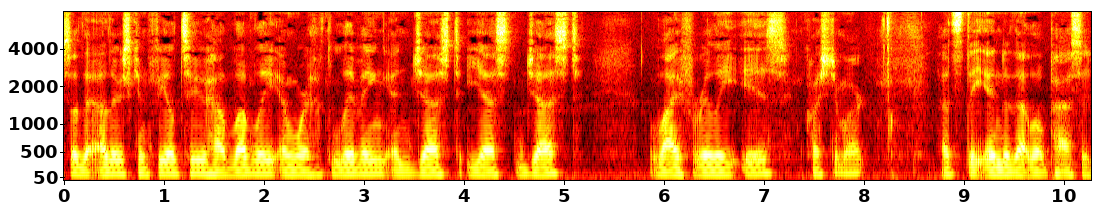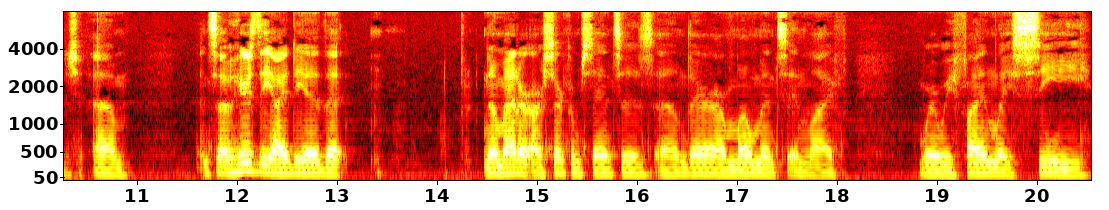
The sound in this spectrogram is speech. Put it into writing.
So that others can feel too how lovely and worth living and just yes just life really is question mark. That's the end of that little passage. Um, and so here's the idea that no matter our circumstances um, there are moments in life where we finally see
